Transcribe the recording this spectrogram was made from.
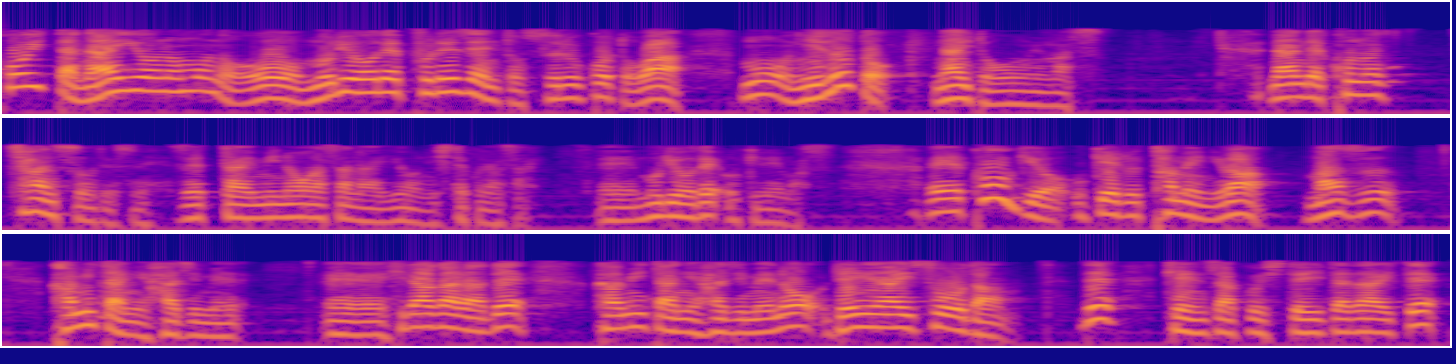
こういった内容のものを無料でプレゼントすることは、もう二度とないと思います。なんで、このチャンスをですね、絶対見逃さないようにしてください。えー、無料で受けれます。えー、講義を受けるためには、まず、上谷はじめえー、ひらがなで上谷はじめの恋愛相談で検索していただいて、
